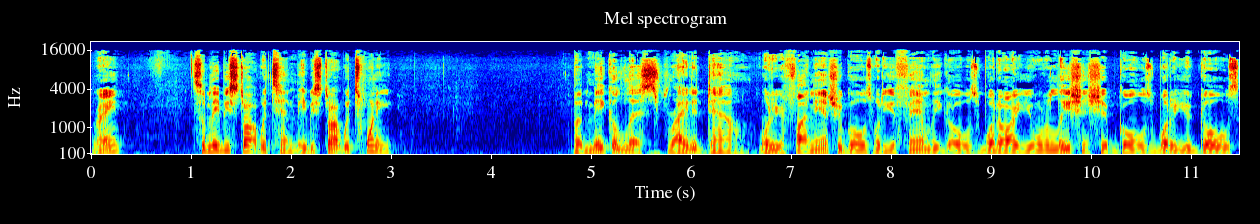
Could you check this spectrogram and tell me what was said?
Right? So maybe start with 10, maybe start with 20, but make a list, write it down. What are your financial goals? What are your family goals? What are your relationship goals? What are your goals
